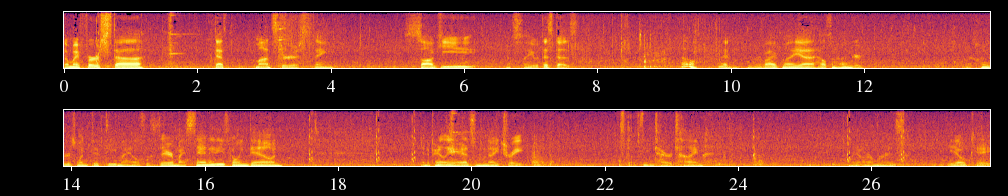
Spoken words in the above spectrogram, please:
So my first, uh, death monstrous thing. Soggy. Let's see what this does. Oh, good. Revived my uh, health and hunger. My hunger is 150. My health is there. My sanity is going down. And apparently I had some nitrate stuff the entire time. My armor is okay.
